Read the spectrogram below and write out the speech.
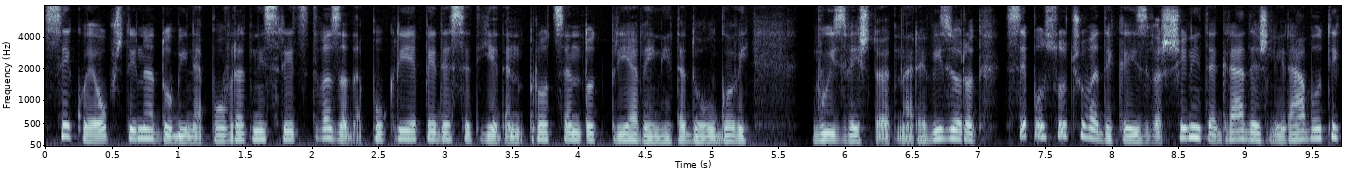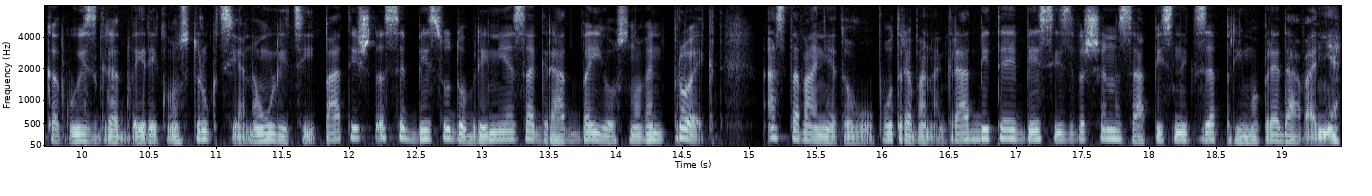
секоја општина доби неповратни средства за да покрие 51% од пријавените долгови. Во извештајот на ревизорот се посочува дека извршените градежни работи како изградба и реконструкција на улици и патишта се без одобрение за градба и основен проект, а ставањето во употреба на градбите е без извршен записник за примопредавање.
